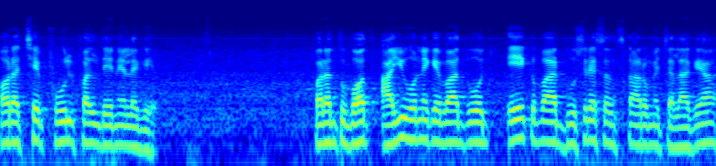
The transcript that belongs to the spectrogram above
और अच्छे फूल, फल देने लगे। परंतु बहुत आयु होने के बाद वो एक बार दूसरे संस्कारों में चला गया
